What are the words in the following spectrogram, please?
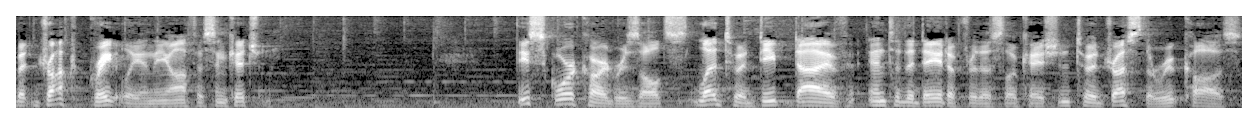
but dropped greatly in the office and kitchen. These scorecard results led to a deep dive into the data for this location to address the root cause.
